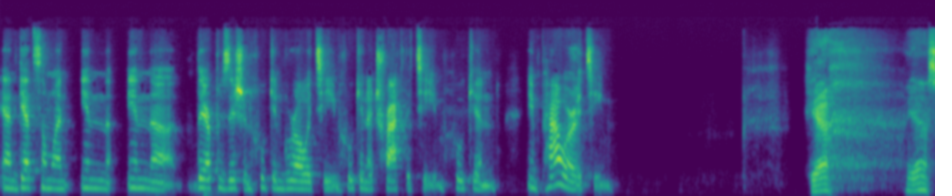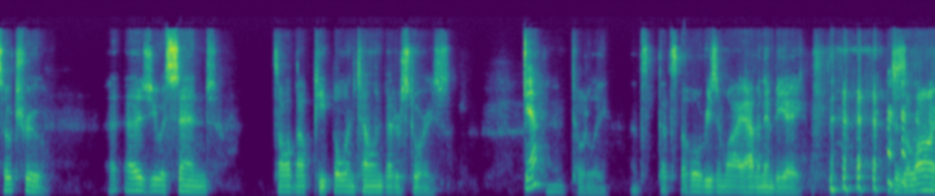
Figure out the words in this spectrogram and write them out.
and get someone in in uh, their position who can grow a team, who can attract a team, who can empower a team. Yeah. Yeah, so true. As you ascend, it's all about people and telling better stories. Yeah. Totally. That's that's the whole reason why I have an MBA, which is a long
